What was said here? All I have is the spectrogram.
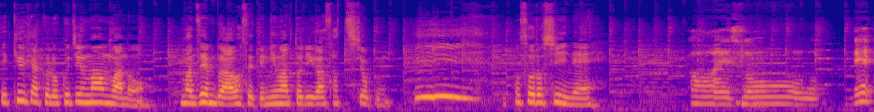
で、960万羽の、まあ、全部合わせて鶏が殺処分。えー、恐ろしいね。かわいそう。で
